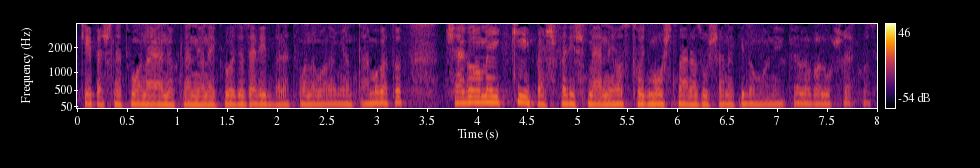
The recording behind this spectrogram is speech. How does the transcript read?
képes lett volna elnök lenni, anélkül, hogy az elitbe lett volna valamilyen támogatottsága, amelyik képes felismerni azt, hogy most már az USA-nak idomolnia kell a valósághoz.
